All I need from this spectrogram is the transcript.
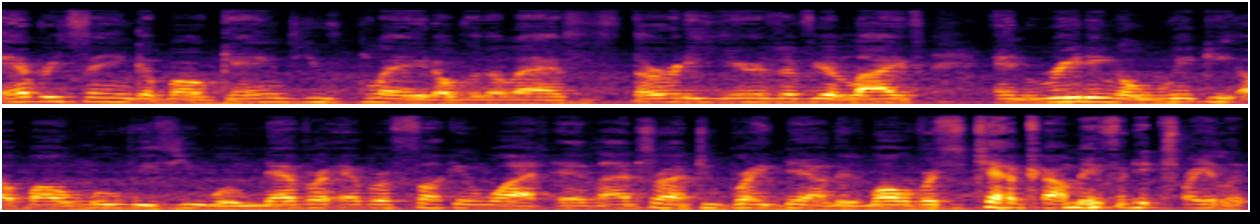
everything about games you've played over the last 30 years of your life, and reading a wiki about movies you will never ever fucking watch as I try to break down this Marvel vs. Capcom Infinite trailer.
